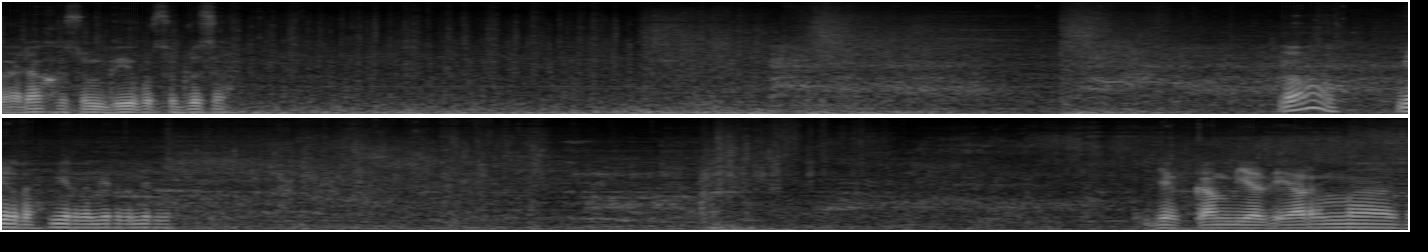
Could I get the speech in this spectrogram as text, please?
Carajo, se me pidió por sorpresa. No, mierda, mierda, mierda, mierda. Ya cambia de armas.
